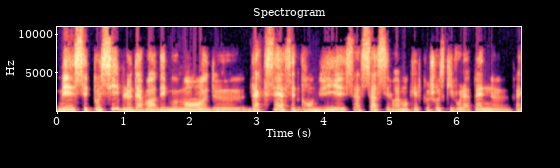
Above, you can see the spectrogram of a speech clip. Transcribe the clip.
Mais c'est possible d'avoir des moments euh, de d'accès à cette grande vie et ça, ça c'est vraiment quelque chose qui vaut la peine, euh,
